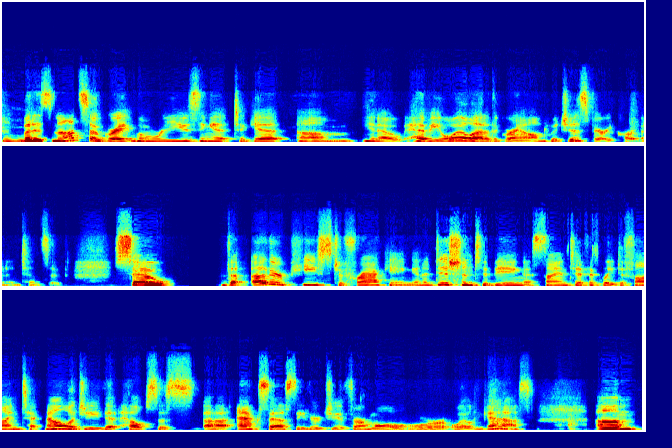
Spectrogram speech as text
Mm-hmm. But it's not so great when we're using it to get, um, you know, heavy oil out of the ground, which is very carbon intensive. So the other piece to fracking, in addition to being a scientifically defined technology that helps us uh, access either geothermal or oil and gas, um,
